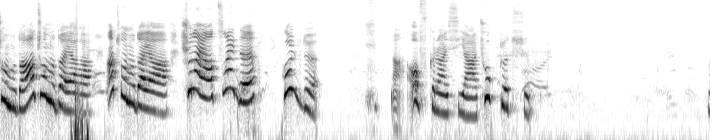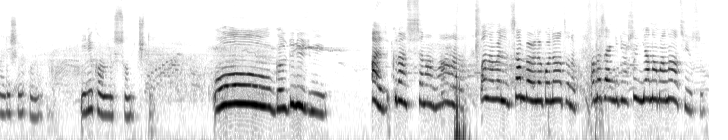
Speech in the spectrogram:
At onu da, at onu da ya. At onu da ya. Şuraya atsaydı goldü. Ya of Kreis ya. Çok kötüsün. Böyle şey koyayım. Yeni konmuş sonuçta. Oo, gördünüz mü? Ay Kreis sen alma. ha. Bana verirsen böyle golü atarım. Ama sen gidiyorsun yanamana atıyorsun.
